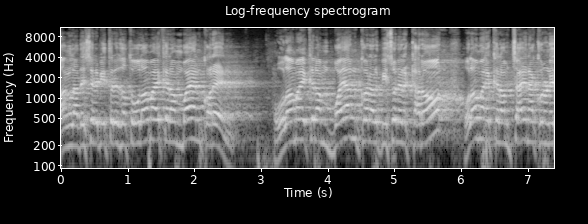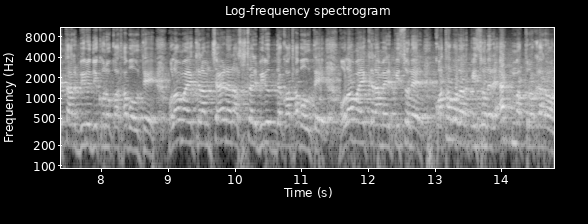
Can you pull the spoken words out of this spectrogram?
বাংলাদেশের ভিতরে যত ওলামায় কেরাম বয়ান করেন ওলামা একরাম বয়ান করার পিছনের কারণ ওলামা একরাম চায় না কোনো নেতার বিরোধী কোনো কথা বলতে ওলামা একরাম চায় না রাষ্ট্রের বিরুদ্ধে কথা বলতে ওলামা একরামের পিছনের কথা বলার পিছনের একমাত্র কারণ,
